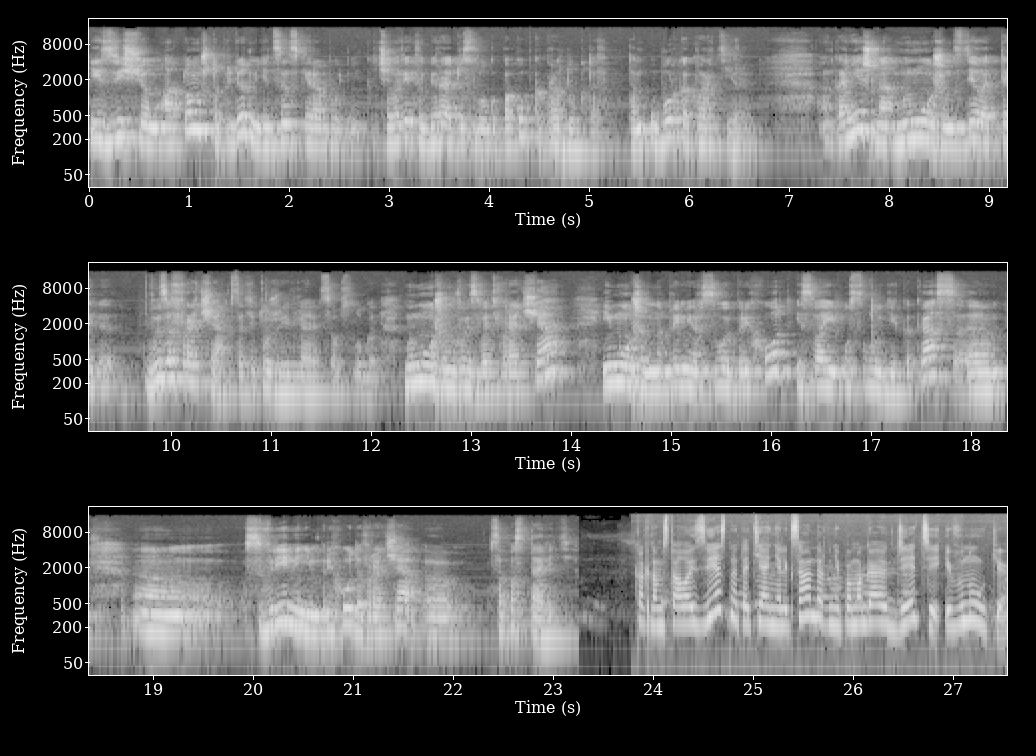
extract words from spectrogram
и извещен о том, что придет медицинский работник. Человек выбирает услугу, покупка продуктов, там, уборка квартиры. Конечно, мы можем сделать Вызов врача, кстати, тоже является услугой. Мы можем вызвать врача и можем, например, свой приход и свои услуги как раз э, э, с временем прихода врача э, сопоставить. Как нам стало известно, Татьяне Александровне помогают дети и внуки.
